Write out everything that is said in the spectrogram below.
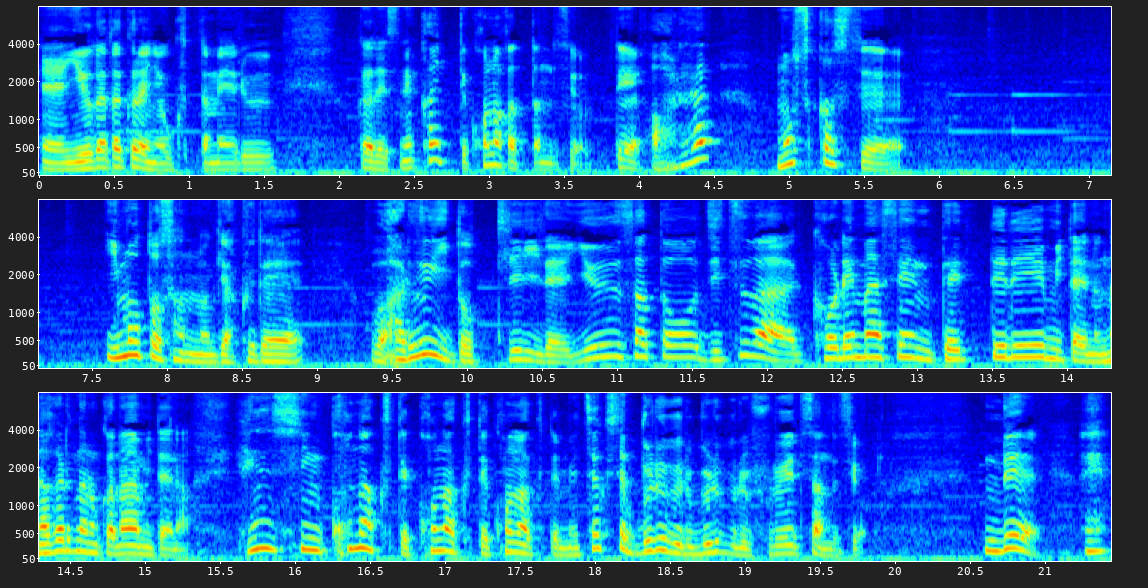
えー、夕方くらいに送ったメールがですね帰ってこなかったんですよ。であれ？もしかして妹さんの逆で悪いドッキリでゆうさと実は来れませんてってれみたいな流れなのかなみたいな返信来なくて来なくて来なくてめちゃくちゃブルブルブルブル震えてたんですよ。でえ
